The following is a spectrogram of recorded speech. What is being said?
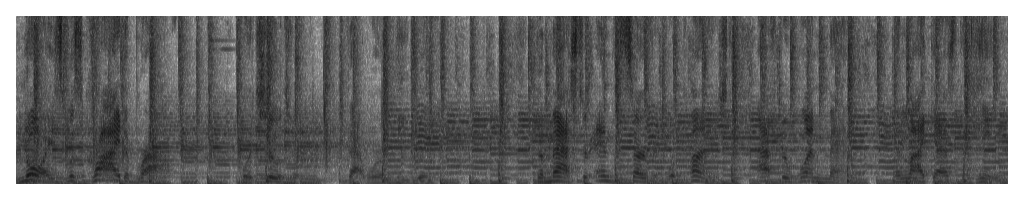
noise was cried abroad for children that were bewitched. The master and the servant were punished after one manner, and like as the king,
